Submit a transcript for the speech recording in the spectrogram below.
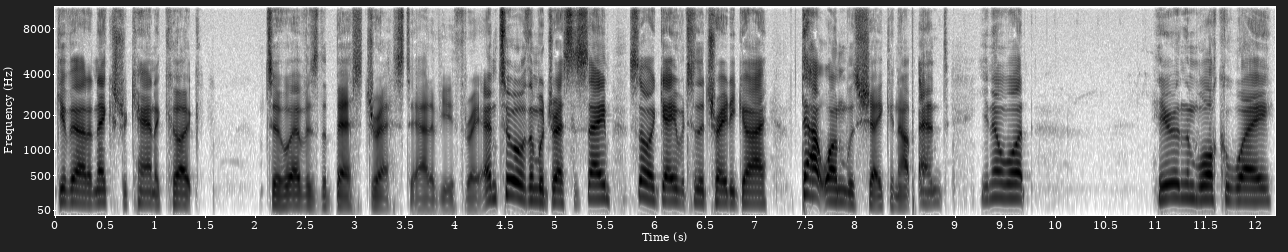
give out an extra can of Coke to whoever's the best dressed out of you three. And two of them were dressed the same, so I gave it to the tradie guy. That one was shaken up. And you know what? Hearing them walk away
